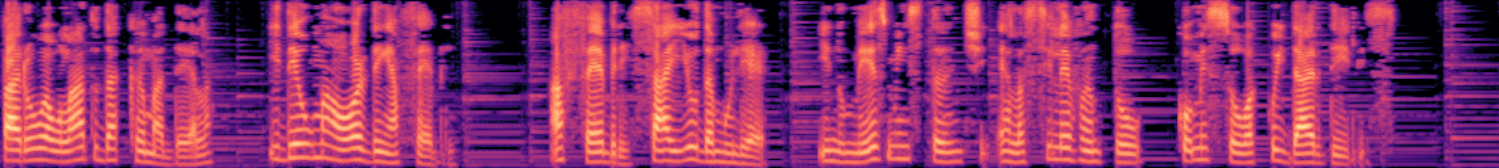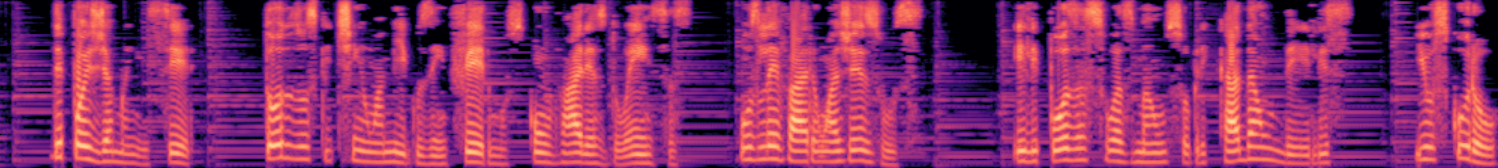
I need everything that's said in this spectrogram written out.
parou ao lado da cama dela e deu uma ordem à febre. A febre saiu da mulher e no mesmo instante ela se levantou, começou a cuidar deles. Depois de amanhecer, todos os que tinham amigos enfermos com várias doenças os levaram a Jesus. Ele pôs as suas mãos sobre cada um deles e os curou.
